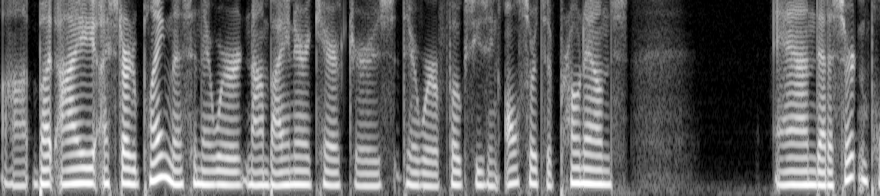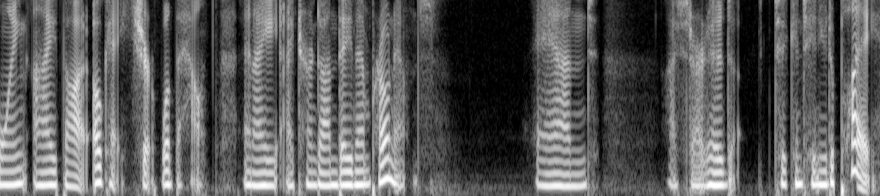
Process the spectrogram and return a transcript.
Uh, but I, I started playing this, and there were non binary characters. There were folks using all sorts of pronouns. And at a certain point, I thought, okay, sure, what the hell? And I, I turned on they, them pronouns. And I started to continue to play.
